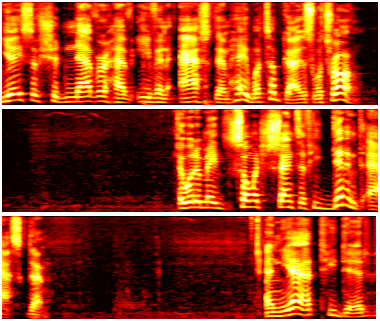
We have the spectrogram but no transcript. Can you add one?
Yosef should never have even asked them, hey, what's up, guys? What's wrong? It would have made so much sense if he didn't ask them. And yet he did.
